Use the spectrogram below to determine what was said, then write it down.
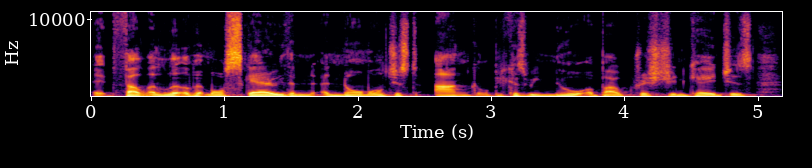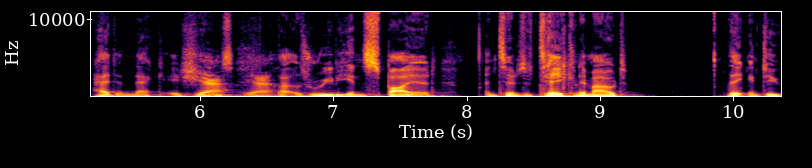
it felt a little bit more scary than a normal just angle because we know about Christian Cage's head and neck issues. Yeah, yeah. That was really inspired in terms of taking him out. They can do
